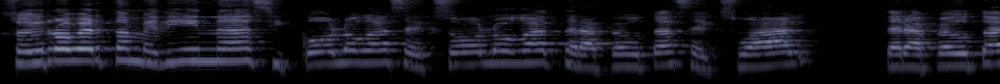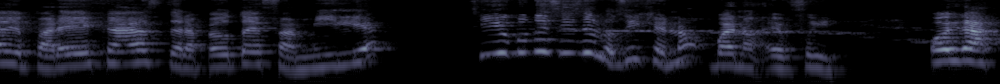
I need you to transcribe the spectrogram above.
soy Roberta Medina, psicóloga, sexóloga, terapeuta sexual, terapeuta de parejas, terapeuta de familia. Sí, yo creo que sí se los dije, ¿no? Bueno, eh, fui. Oiga,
